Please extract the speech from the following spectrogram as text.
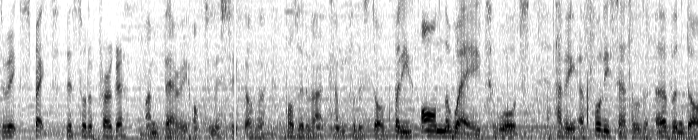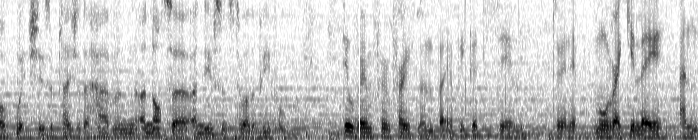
Do we expect this sort of progress? I'm very optimistic of a positive outcome for this dog, but he's on the way towards having a fully settled urban dog, which is a pleasure to have and, and not a, a nuisance to other people. There's still room for improvement, but it'd be good to see him doing it more regularly and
